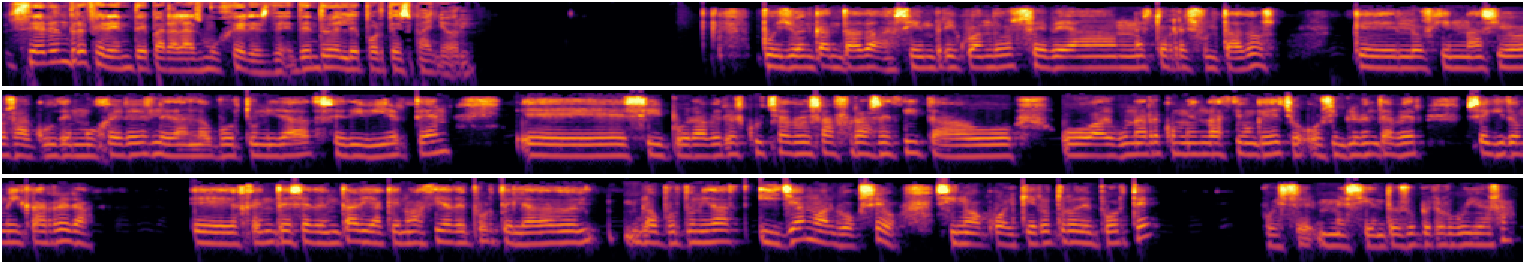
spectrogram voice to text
ser un referente para las mujeres de- dentro del deporte español? Pues yo encantada, siempre y cuando se vean estos resultados, que los gimnasios acuden mujeres, le dan la oportunidad, se divierten. Eh, si por haber escuchado esa frasecita o, o alguna recomendación que he hecho, o simplemente haber seguido mi carrera, eh, gente sedentaria que no hacía deporte le ha dado la oportunidad, y ya no al boxeo, sino a cualquier otro deporte, pues eh, me siento súper orgullosa.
